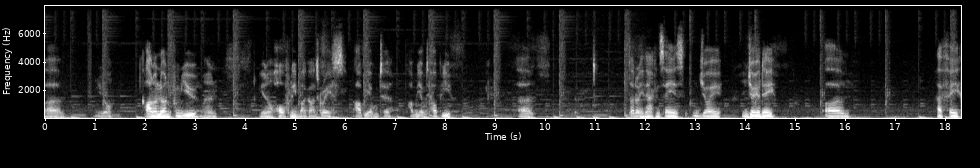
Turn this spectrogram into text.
uh, you know, I want to learn from you, and you know, hopefully by God's grace, I'll be able to, I'll be able to help you. Uh, so the only thing I can say is enjoy, enjoy your day. Um, have faith.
